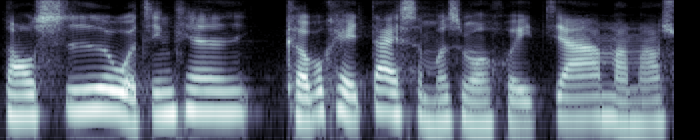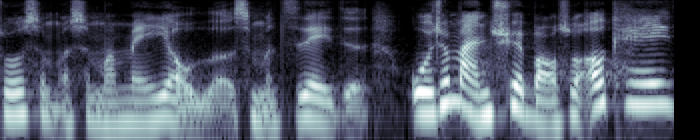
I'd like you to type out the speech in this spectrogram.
老师，我今天可不可以带什么什么回家？妈妈说什么什么没有了，什么之类的，我就蛮确保说，OK，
